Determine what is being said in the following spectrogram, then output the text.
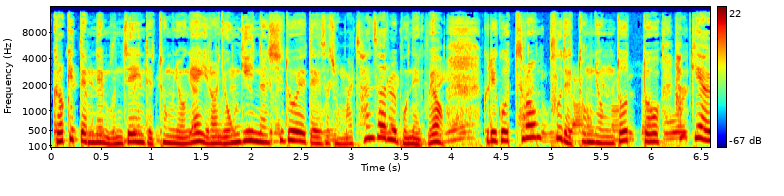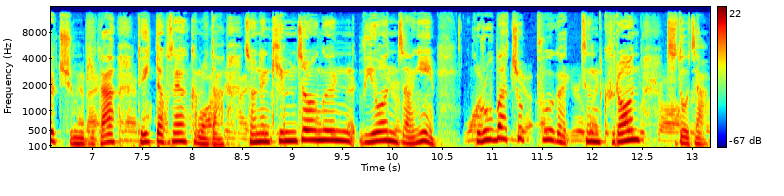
그렇기 때문에 문재인 대통령의 이런 용기 있는 시도에 대해서 정말 찬사를 보내고요. 그리고 트럼프 대통령도 또 함께할 준비가 돼 있다고 생각합니다. 저는 김정은 위원장이 고르바초프 같은 그런 지도자,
